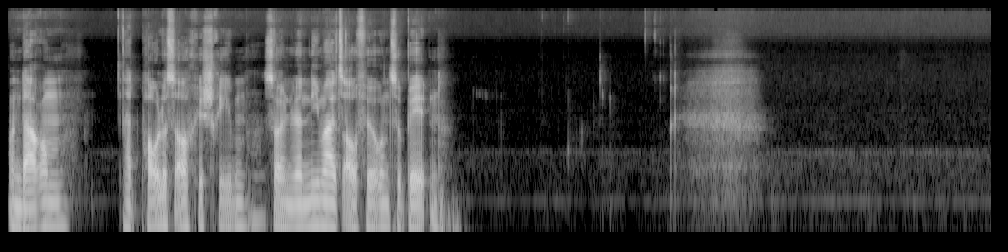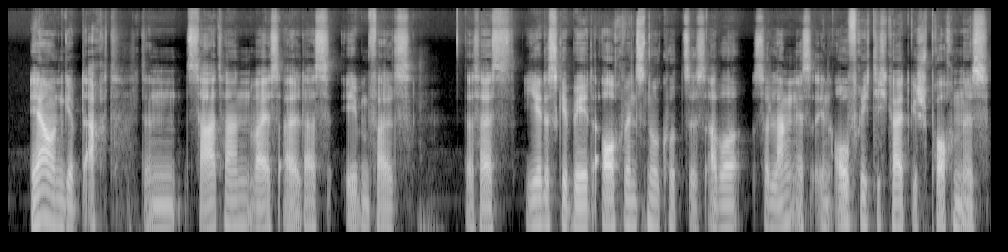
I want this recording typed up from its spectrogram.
Und darum hat Paulus auch geschrieben, sollen wir niemals aufhören zu beten. Ja, und gebt acht, denn Satan weiß all das ebenfalls. Das heißt, jedes Gebet, auch wenn es nur kurz ist, aber solange es in Aufrichtigkeit gesprochen ist,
